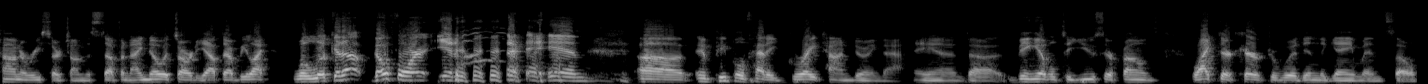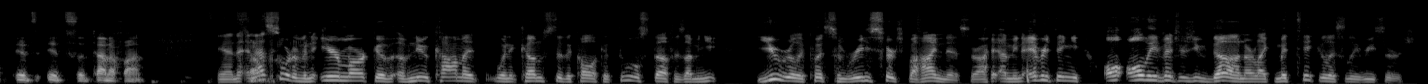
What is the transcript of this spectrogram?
ton of research on this stuff and I know it's already out there, I'll be like, we'll look it up. Go for it. You know, and uh, and people have had a great time doing that and uh, being able to use their phones like their character would in the game, and so it's it's a ton of fun. And, so. and that's sort of an earmark of, of new Comet when it comes to the Call of Cthulhu stuff. Is I mean, you you really put some research behind this, right? I mean, everything, you, all all the adventures you've done are like meticulously researched.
